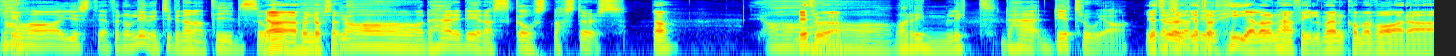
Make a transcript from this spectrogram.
Ja, Ja, just det. För de lever ju typ i en annan tid. Så... ja, 100%. Ja, Ja, det här är deras Ghostbusters. ja. Ja, Det tror jag. Vad rimligt. Det här, det tror jag. Jag, tror, tror att, jag det- tror att hela den här filmen kommer vara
